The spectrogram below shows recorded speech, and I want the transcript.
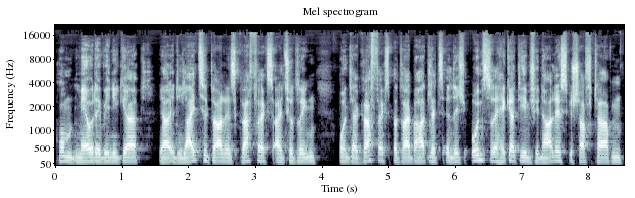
um mehr oder weniger ja in die Leitzentrale des Kraftwerks einzudringen und der Kraftwerksbetreiber hat letztendlich unsere Hacker, die im Finale es geschafft haben,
